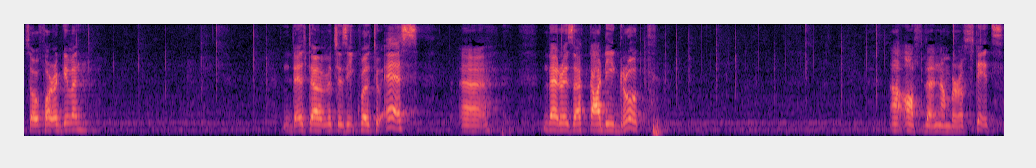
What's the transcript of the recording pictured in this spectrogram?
so for a given delta which is equal to S, uh, there is a Cardy growth uh, of the number of states.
